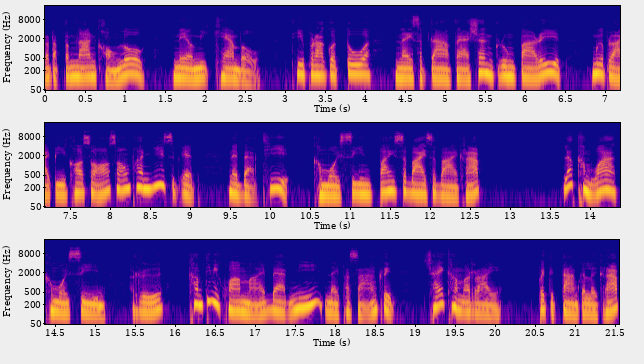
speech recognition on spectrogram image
ระดับตำนานของโลกนาโอมิแคมเบลที่ปรากฏตัวในสัปดาห์แฟชั่นกรุงปารีส เมื่อปลายปีคศ 2021 ในแบบที่ขโมยซีนไปสบายๆครับ แล้วคำว่าขโมยซีน หรือคำที่มีความหมายแบบนี้ในภาษาอังกฤษ ใช้คำอะไร ไปติดตามกันเลยครับ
